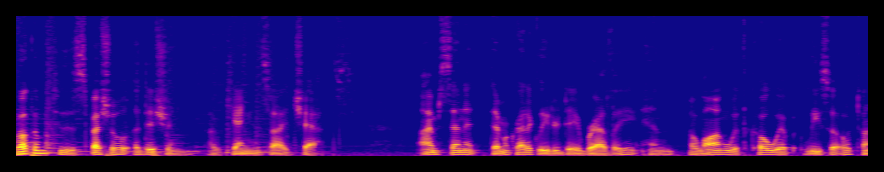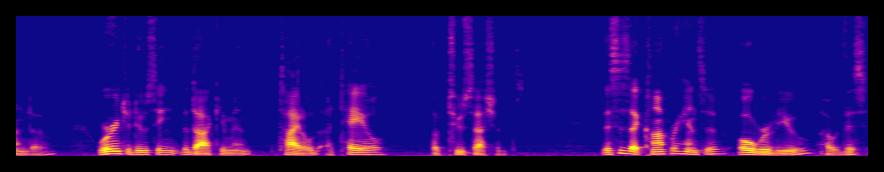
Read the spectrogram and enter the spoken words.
Welcome to this special edition of Canyonside Chats. I'm Senate Democratic Leader Dave Bradley, and along with co whip Lisa Otondo, we're introducing the document titled A Tale of Two Sessions. This is a comprehensive overview of this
